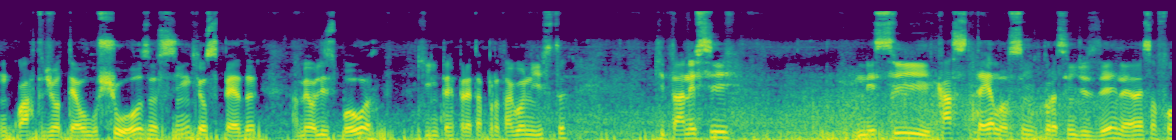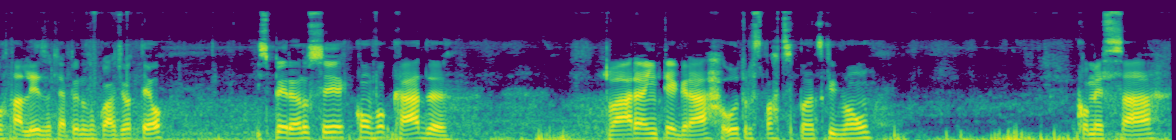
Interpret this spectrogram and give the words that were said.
um quarto de hotel luxuoso assim que hospeda a Mel Lisboa, que interpreta a protagonista, que está nesse nesse castelo assim, por assim dizer, né, nessa fortaleza que é apenas um quarto de hotel, esperando ser convocada para integrar outros participantes que vão começar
